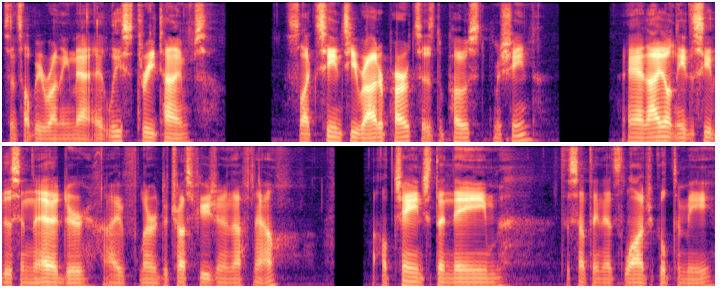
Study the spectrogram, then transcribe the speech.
since I'll be running that at least three times. Select CNC router parts as the post machine. And I don't need to see this in the editor. I've learned to trust Fusion enough now. I'll change the name to something that's logical to me.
